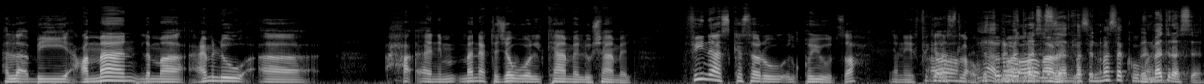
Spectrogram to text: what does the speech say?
هلأ بعمان لما عملوا آه ح- يعني منع تجول كامل وشامل في ناس كسروا القيود صح؟ يعني في ناس آه، طلعوا آه، بالمدرسة بس حتى. انمسكوا معي. بالمدرسة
